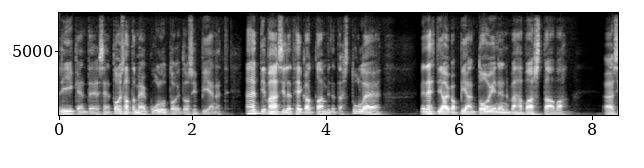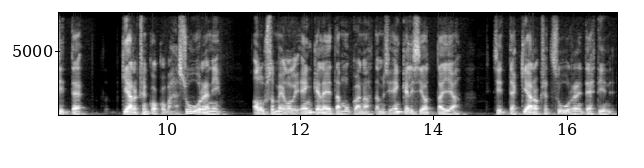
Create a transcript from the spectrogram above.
liikenteeseen. Toisaalta meidän kulut oli tosi pienet. Lähdettiin vähän sille, että hei, katsotaan mitä tästä tulee. Me tehtiin aika pian toinen, vähän vastaava. Sitten kierroksen koko vähän suureni. Alussa meillä oli enkeleitä mukana, tämmöisiä enkelisijoittajia. Sitten kierrokset suureni, tehtiin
